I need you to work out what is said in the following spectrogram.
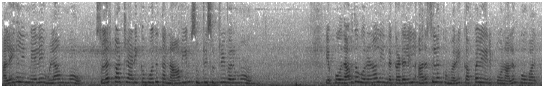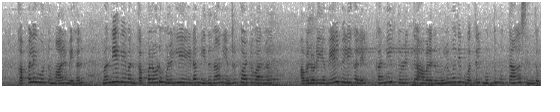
அலைகளின் மேலே உலாவுமோ? சுழற்காற்று அடிக்கும் போது தன் ஆவியும் சுற்றி சுற்றி வருமோ? எப்போதாவது ஒரு நாள் இந்த கடலில் அரசிலங்குமரி கப்பல் ஏறி போனாலும் போவாள். கப்பலை ஓட்டும் மாலுமிகள் வந்தியத்தேவன் கப்பலோடு முழுகிய இடம் இதுதான் என்று காட்டுவார்கள். அவளுடைய வேல்விழிகளில் கண்ணீர் துளித்து அவளது முழுமதி முகத்தில் முத்து முத்தாக சிந்தும்.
